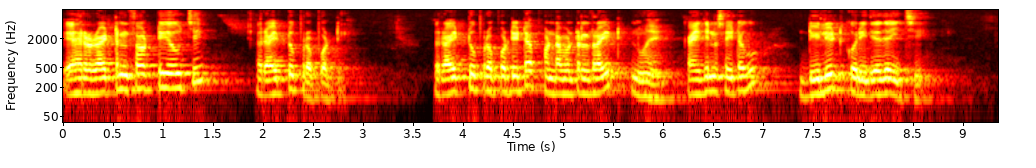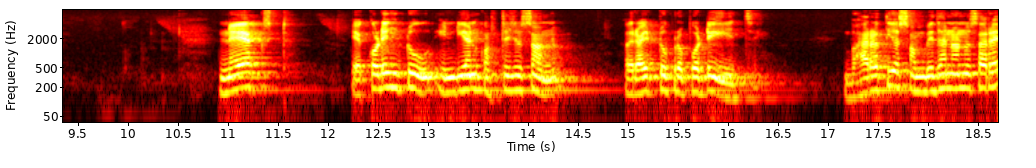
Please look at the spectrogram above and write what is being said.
ଏହାର ରାଇଟ୍ ଆନ୍ସର୍ଟି ହେଉଛି right to property right to ପ୍ରପର୍ଟିଟା ଫଣ୍ଡାମେଣ୍ଟାଲ ରାଇଟ୍ ନୁହେଁ। କାହିଁକିନା ସେଇଟାକୁ ଡିଲିଟ୍ କରିଦିଆଯାଇଛି। Next according to Indian constitution right to property is ଭାରତୀୟ ସମ୍ବିଧାନ ଅନୁସାରେ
